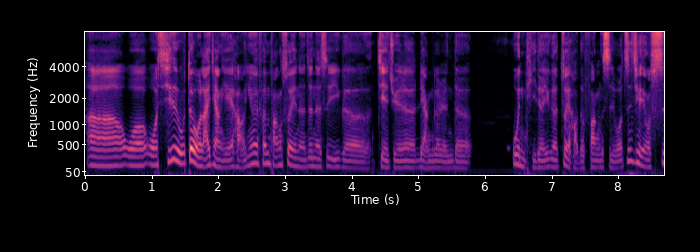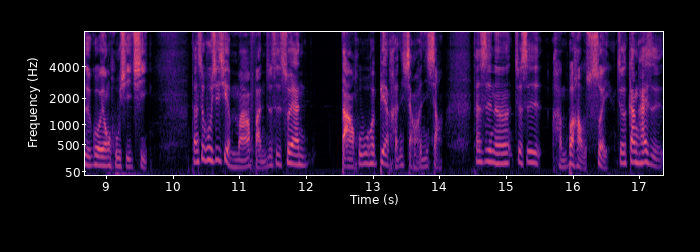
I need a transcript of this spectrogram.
呃，我我其实对我来讲也好，因为分房睡呢，真的是一个解决了两个人的问题的一个最好的方式。我之前有试过用呼吸器，但是呼吸器很麻烦，就是虽然打呼会变很小很小，但是呢，就是很不好睡。就是刚开始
